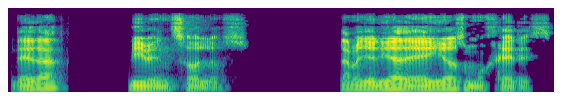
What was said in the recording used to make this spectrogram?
de edad, viven solos, la mayoría de ellos mujeres.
